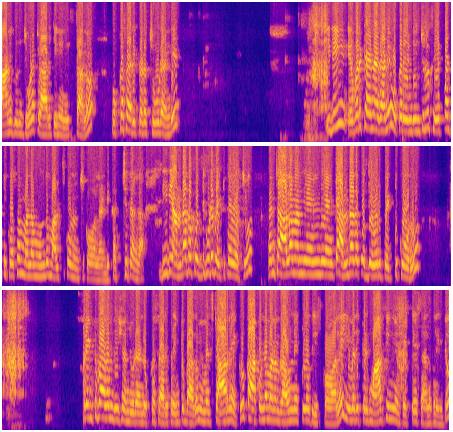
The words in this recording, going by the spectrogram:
దాని గురించి కూడా క్లారిటీ నేను ఇస్తాను. ఒక్కసారి ఇక్కడ చూడండి. ఇది ఎవరికైనా కానీ ఒక రెండు ఇంచులు కోసం మనం ముందు మలుచుకొని ఉంచుకోవాలండి ఖచ్చితంగా. ఇది అందాద కొద్ది కూడా పెట్టుకోవచ్చు. కానీ చాలా మంది ఏంటి అంటే అందాద కొద్ది ఎవరు పెట్టుకోరు. ఫ్రంట్ భాగం తీసాను చూడండి ఒక్కసారి ఫ్రంట్ భాగం. ఈ మీద స్టార్ నెక్ కాకుండా మనం రౌండ్ నెక్లో తీసుకోవాలి. ఈ మీద ఇక్కడికి మార్కింగ్ నేను పెట్టేశాను ఫ్రంట్.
